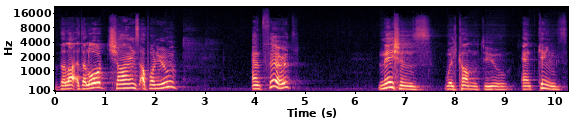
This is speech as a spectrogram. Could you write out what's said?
the, the Lord shines upon you. And third, nations will come to you and kings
